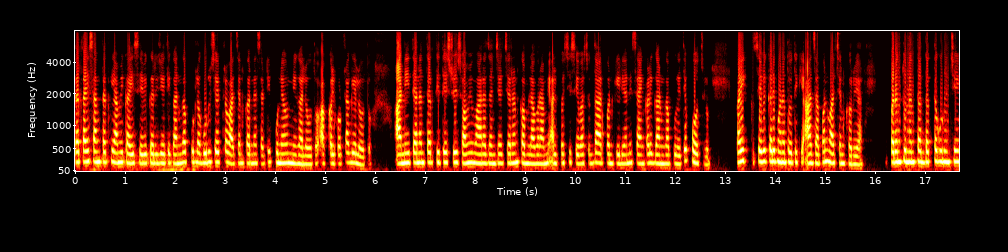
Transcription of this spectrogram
तर ताई सांगतात की आम्ही काही सेवेकरी जे ते गाणगापूरला गुरुचरित्र वाचन करण्यासाठी पुण्याहून निघालो होतो अक्कलकोटला गेलो होतो. आणि त्यानंतर तिथे श्री स्वामी महाराजांच्या चरण कमलावर आम्ही अल्पशी सेवा सुद्धा अर्पण केली आणि सायंकाळी गाणगापूर येथे पोहोचलो. काही सेवेकरी म्हणत होते की आज आपण वाचन करूया. परंतु नंतर दत्तगुरूंचे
